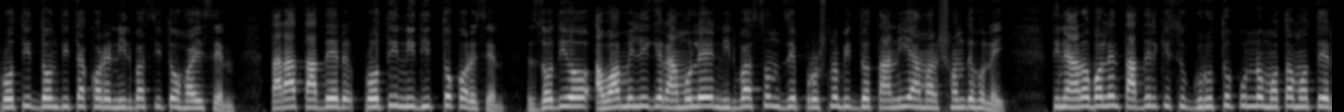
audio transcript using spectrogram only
প্রতিদ্বন্দ্বিতা করে নির্বাচিত হয়েছেন, তারা তাদের প্রতিনিধিত্ব করেছেন। যদিও আওয়ামী লীগের আমলে নির্বাচন যে প্রশ্নবিদ্ধ তা নিয়ে আমার সন্দেহ নেই। তিনি আরও বলেন, তাদের কিছু গুরুত্বপূর্ণ মতামতের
